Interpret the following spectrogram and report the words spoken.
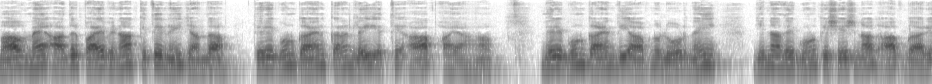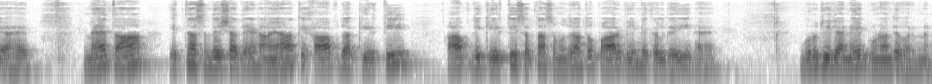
ਭਾਵ ਮੈਂ ਆਦਰ ਪਾਏ ਬਿਨਾ ਕਿਤੇ ਨਹੀਂ ਜਾਂਦਾ। ਤੇਰੇ ਗੁਣ ਗਾਇਨ ਕਰਨ ਲਈ ਇੱਥੇ ਆਪ ਆਇਆ ਹਾਂ। ਮੇਰੇ ਗੁਣ ਗਾਇਨ ਦੀ ਆਪ ਨੂੰ ਲੋੜ ਨਹੀਂ, ਜਿਨ੍ਹਾਂ ਦੇ ਗੁਣ ਕੇ ਸ਼ੇਸ਼ ਨਾਲ ਆਪ ਗਾ ਰਿਹਾ ਹੈ। ਮੈਂ ਤਾਂ ਇਤਨਾ ਸੰਦੇਸ਼ਾ ਦੇਣ ਆਇਆ ਕਿ ਆਪ ਦਾ ਕੀਰਤੀ, ਆਪ ਦੀ ਕੀਰਤੀ ਸੱਤਾਂ ਸਮੁੰਦਰਾਂ ਤੋਂ ਪਾਰ ਵੀ ਨਿਕਲ ਗਈ ਹੈ। ਗੁਰੂ ਜੀ ਦੇ ਅਨੇਕ ਗੁਣਾਂ ਦੇ ਵਰਣਨ।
